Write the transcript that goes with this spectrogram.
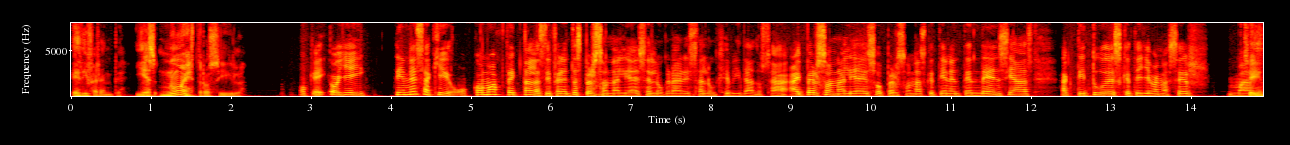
es diferente y es nuestro siglo. Ok, oye, ¿y tienes aquí cómo afectan las diferentes personalidades en lograr esa longevidad? O sea, ¿hay personalidades o personas que tienen tendencias, actitudes que te llevan a ser más... Sí.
